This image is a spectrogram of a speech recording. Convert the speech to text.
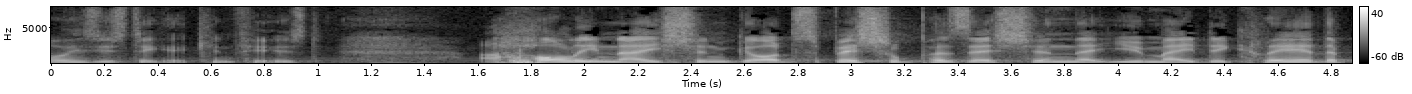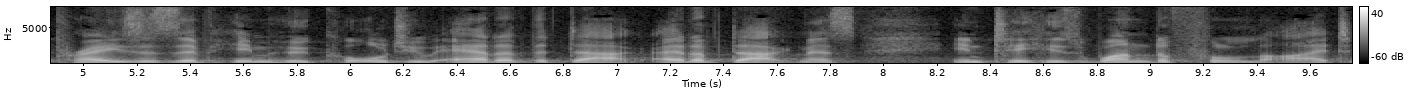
always used to get confused a holy nation, God's special possession, that you may declare the praises of him who called you out of the dark, out of darkness into his wonderful light.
